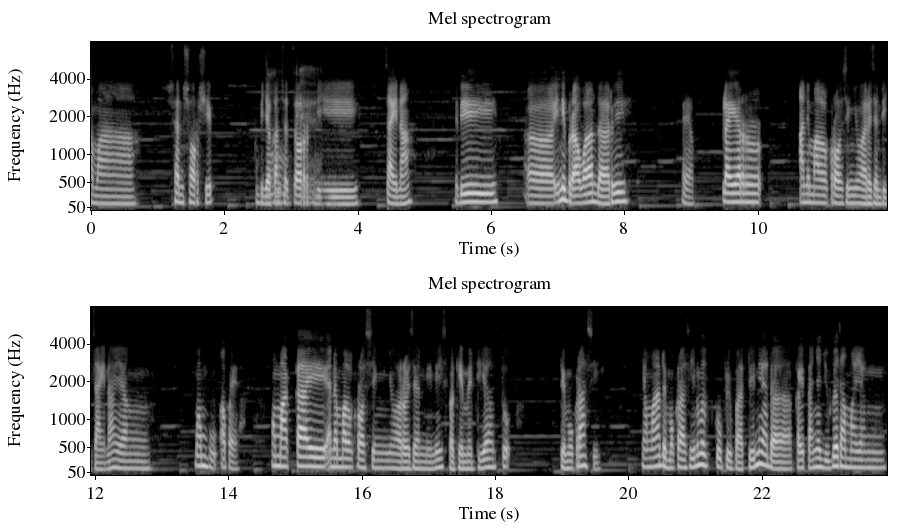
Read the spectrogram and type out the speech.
sama censorship kebijakan Oh, sensor oke. di China. Jadi eh, ini berawalan dari ya player Animal Crossing New Horizon di China yang membu apa ya memakai Animal Crossing New Horizon ini sebagai media untuk demokrasi. Yang mana demokrasi ini menurutku pribadi ini ada kaitannya juga sama yang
